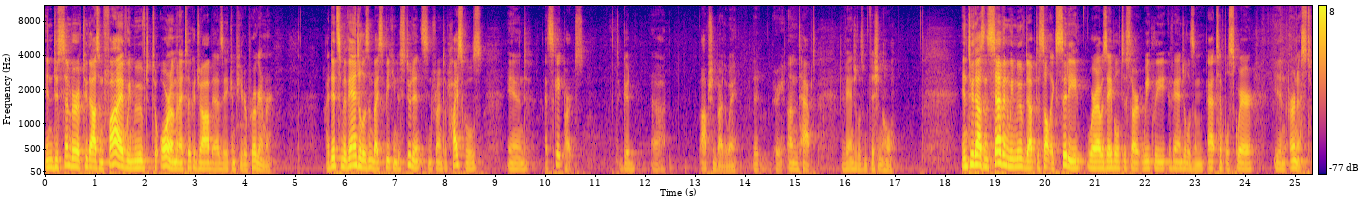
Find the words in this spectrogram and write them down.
In December of 2005, we moved to Orem, and I took a job as a computer programmer. I did some evangelism by speaking to students in front of high schools and at skate parks. It's a good uh, option, by the way. very untapped evangelism fishing hole. In 2007, we moved up to Salt Lake City, where I was able to start weekly evangelism at Temple Square in earnest.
